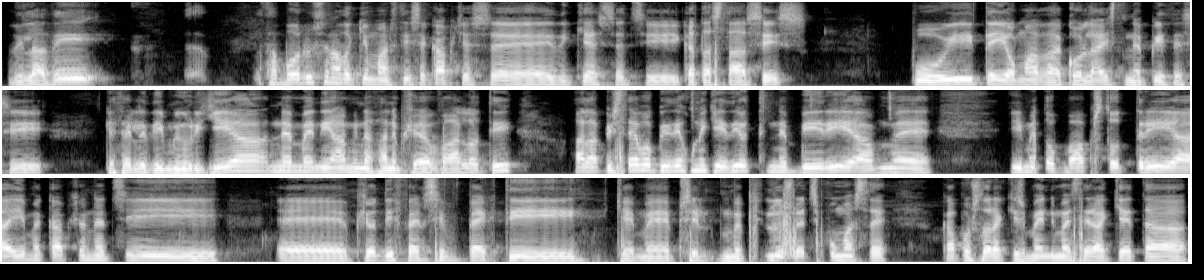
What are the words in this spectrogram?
Δηλαδή θα μπορούσε να δοκιμαστεί σε κάποιες ε, ειδικές καταστάσεις που είτε η ομάδα κολλάει στην επίθεση και θέλει δημιουργία. Ναι, μεν η άμυνα θα είναι πιο ευάλωτη, αλλά πιστεύω επειδή έχουν και οι δύο την εμπειρία με, ή με τον Μπαπ στο 3 ή με κάποιον έτσι ε, πιο defensive παίκτη και με, ψηλ, με ψηλούς έτσι που είμαστε κάπως θωρακισμένοι μέσα στη ρακέτα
